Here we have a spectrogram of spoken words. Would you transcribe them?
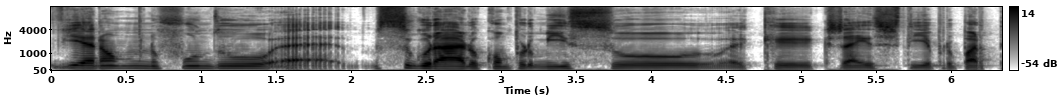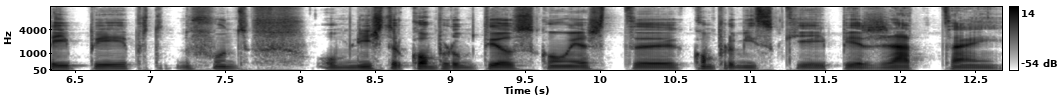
vieram, no fundo, segurar o compromisso que, que, já existia por parte da IP. Portanto, no fundo, o ministro comprometeu-se com este compromisso que a IP já tem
